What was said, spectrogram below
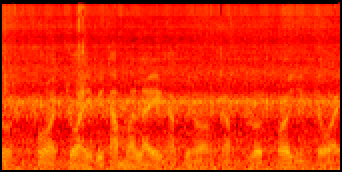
รถพ่อจอยไปทำอะไรครับพี่น้องค รถพ่อยิงจอย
